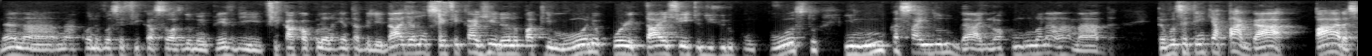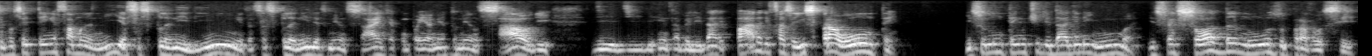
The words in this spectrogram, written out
né, na, na, quando você fica sócio de uma empresa, de ficar calculando rentabilidade, a não ser ficar gerando patrimônio, cortar efeito de juro composto e nunca sair do lugar, não acumula nada. Então você tem que apagar. Para, se você tem essa mania, essas planilhinhas, essas planilhas mensais de acompanhamento mensal de, de, de rentabilidade, para de fazer isso para ontem. Isso não tem utilidade nenhuma. Isso é só danoso para você.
